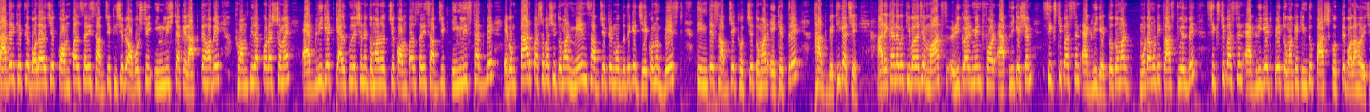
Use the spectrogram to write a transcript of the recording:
তাদের ক্ষেত্রে বলা হয়েছে কম্পালসারি সাবজেক্ট হিসেবে অবশ্যই ইংলিশটাকে রাখতে হবে। ফর্ম ফিল করার সময়। অ্যাগ্রিগেট ক্যালকুলেশনে তোমার হচ্ছে কম্পালসারি সাবজেক্ট ইংলিশ থাকবে এবং তার পাশাপাশি তোমার মেন সাবজেক্টের মধ্যে থেকে যে কোনো বেস্ট তিনটে সাবজেক্ট হচ্ছে তোমার এক্ষেত্রে থাকবে, ঠিক আছে? আর এখানে দেখো কি বলা আছে marks requirement for application sixty percent aggregate তো তোমার মোটামুটি ক্লাস টুয়েলভে সিক্সটি পার্সেন্ট অ্যাগ্রিগেট পেয়ে তোমাকে কিন্তু পাস করতে বলা হয়েছে,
